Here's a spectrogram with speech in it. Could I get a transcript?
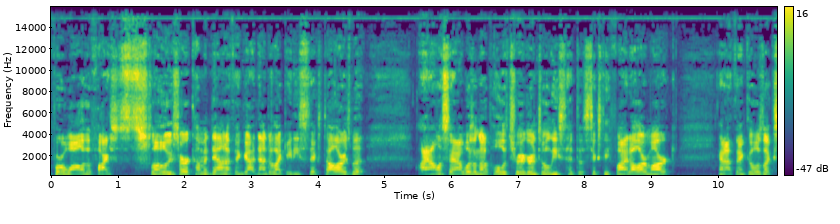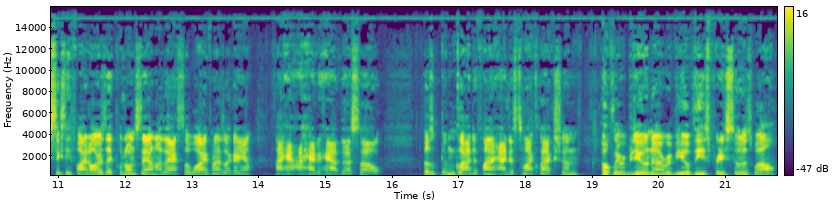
For a while, the price slowly started coming down. I think got down to like $86, but I honestly I wasn't going to pull the trigger until at least hit the $65 mark. And I think it was like $65 they put on sale, and I asked the wife, and I was like, yeah, I, ha- I had to have this, so I'm glad to finally add this to my collection. Hopefully, we'll be doing a review of these pretty soon as well.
